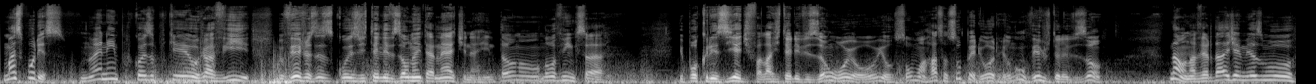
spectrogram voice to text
Mas por isso, não é nem por coisa porque eu já vi, eu vejo às vezes coisas de televisão na internet, né? Então não, não vim com essa hipocrisia de falar de televisão, oi, oi, eu sou uma raça superior, eu não vejo televisão. Não, na verdade é mesmo,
